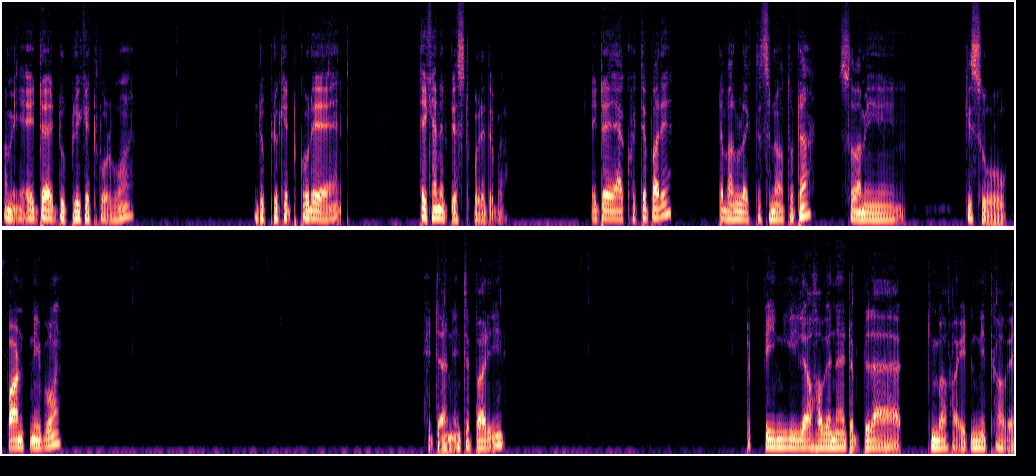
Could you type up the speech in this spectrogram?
আমি এইটা ডুপ্লিকেট করব। ডুপ্লিকেট করে এখানে পেস্ট করে দেব। এটা এক হইতে পারে, এটা ভালো লাগতেছে না অতটা। সো আমি কিছু ফন্ট নিব। এটা নিতে পারি। এটা পিঙ্ক নিলে হবে না, এটা ব্ল্যাক কিংবা হোয়াইট নিতে হবে।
